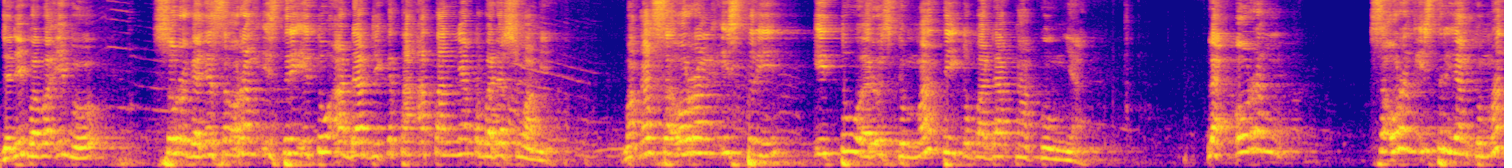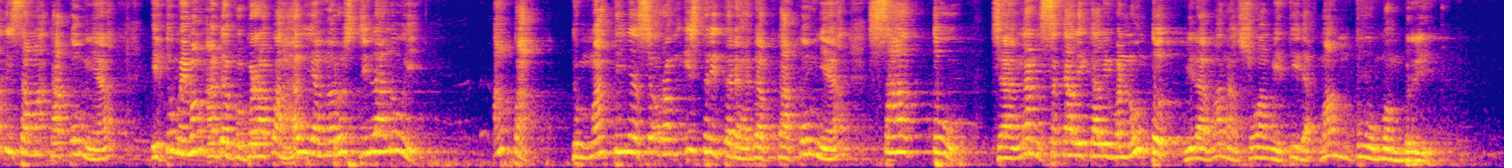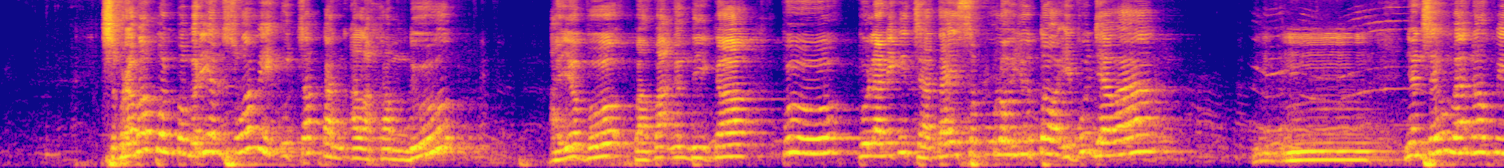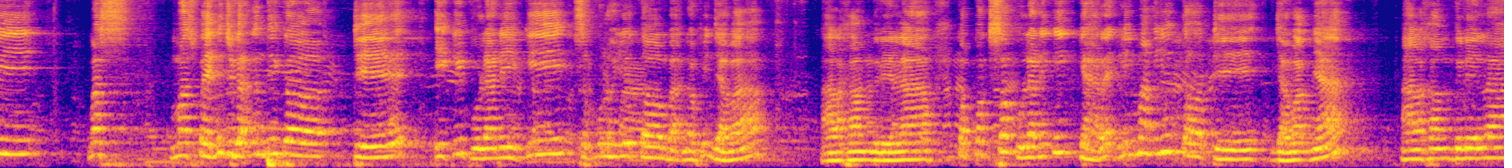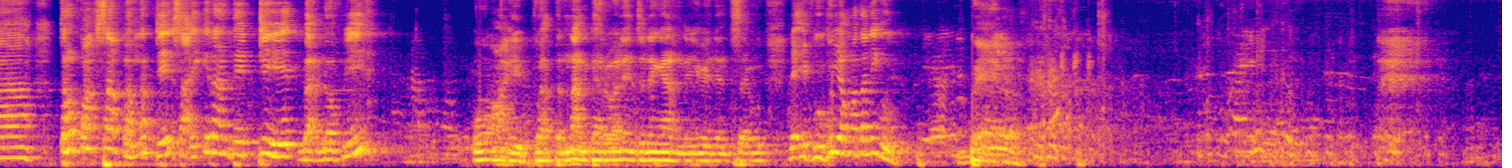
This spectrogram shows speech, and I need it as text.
Jadi Bapak Ibu, surganya seorang istri itu ada di ketaatannya kepada suami. Maka seorang istri itu harus gemati kepada kakungnya. Lah orang seorang istri yang gemati sama kakungnya itu memang ada beberapa hal yang harus dilalui. Apa? Gematinya seorang istri terhadap kakungnya satu Jangan sekali-kali menuntut bila mana suami tidak mampu memberi. Seberapapun pemberian suami ucapkan alhamdulillah. Ayo Bu, Bapak ngendika, Bu, bulan ini jatah 10 yuto. Ibu jawab. Hmm, yang saya Mbak Novi, Mas Mas Pendi juga ngendika, Dek, iki bulan iki 10 yuto. Mbak Novi jawab, Alhamdulillah. Kepeksa bulan ini garek lima yuto di jawabnya Alhamdulillah. Terpaksa banget dek kira dedit Mbak Novi wah hebat tenang karwane jenengan. Niku yen sewu nek ibu-ibu yang mata niku? Bel.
